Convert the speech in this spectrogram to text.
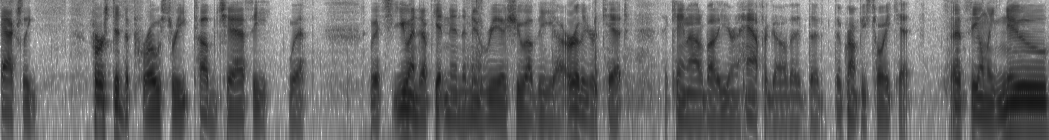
actually first did the Pro Street tub chassis with, which you ended up getting in the new reissue of the uh, earlier kit that came out about a year and a half ago, the, the, the Grumpy's Toy Kit. That's the only new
